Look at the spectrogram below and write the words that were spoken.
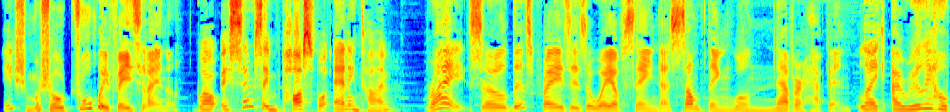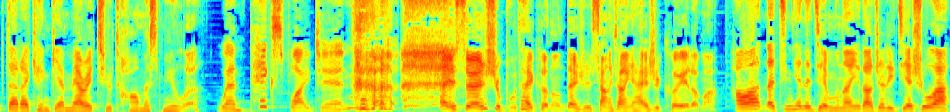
诶，什么时候猪会飞起来呢 Well, it seems impossible anytime.？Right, so this phrase is a way of saying that something will never happen. Like, I really hope that I can get married to Thomas Mueller. When pigs fly, Jen. 哎，虽然是不太可能，但是想想也还是可以的嘛。好了，那今天的节目呢也到这里结束啦。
